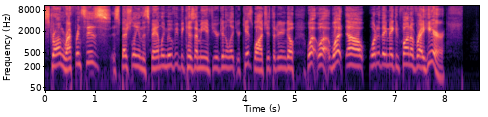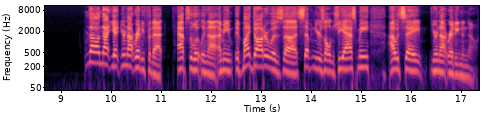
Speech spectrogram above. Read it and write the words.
strong references, especially in this family movie, because I mean, if you're going to let your kids watch it, they're going to go, "What? What? What? Uh, what are they making fun of right here?" No, not yet. You're not ready for that. Absolutely not. I mean, if my daughter was uh, seven years old and she asked me, I would say you're not ready to know.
